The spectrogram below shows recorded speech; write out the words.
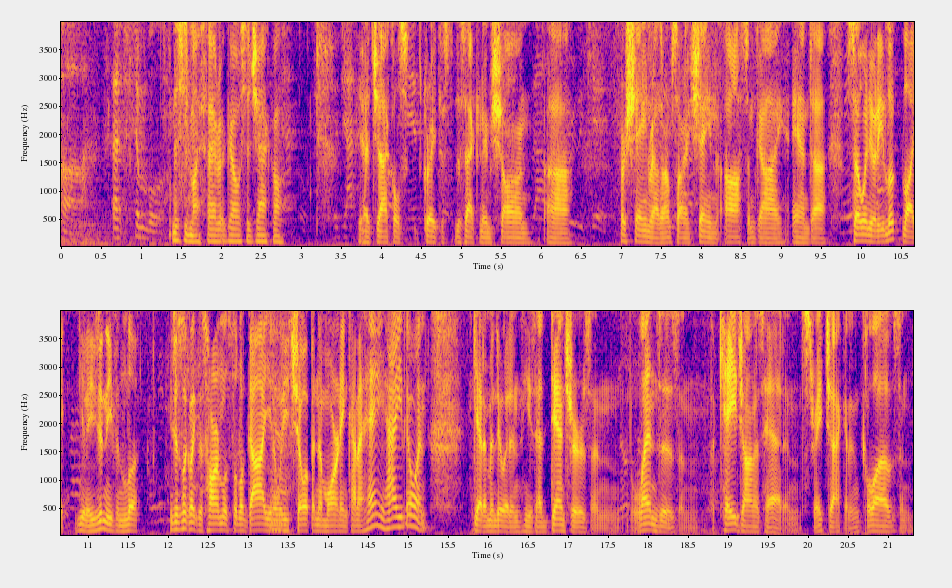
Uh, that's symbol. This is my favourite ghost, the Jackal. Yeah, Jackal's great. This this actor named Sean. Uh, or Shane rather. I'm sorry, Shane. Awesome guy, and uh, so anyway. He looked like you know he didn't even look. He just looked like this harmless little guy. You know, when Yeah. he'd show up in the morning, kind of, hey, how you doing? Get him into it, and he's had dentures and lenses and the cage on his head and straight jacket and gloves and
